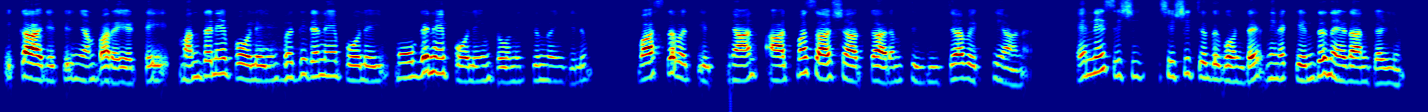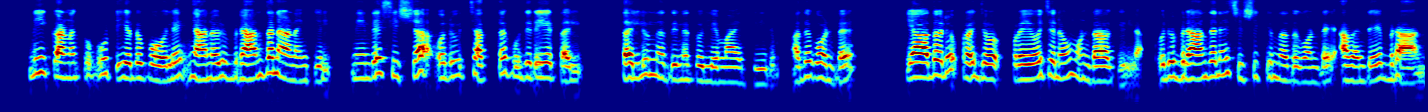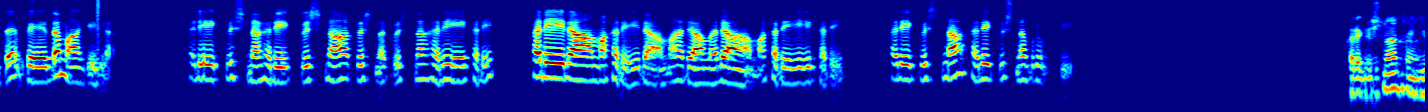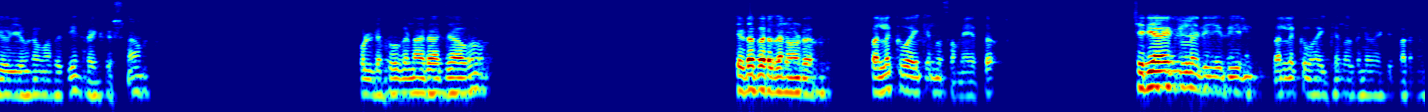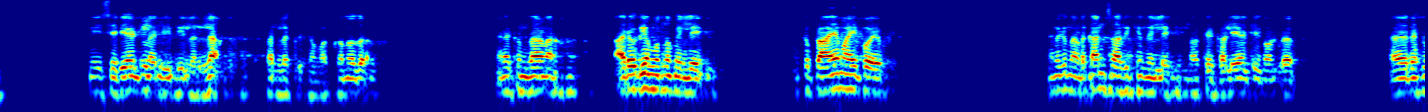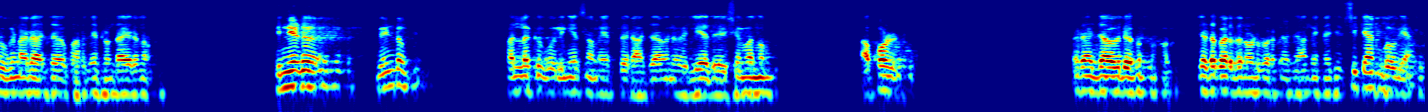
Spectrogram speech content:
ഇക്കാര്യത്തിൽ ഞാൻ പറയട്ടെ മന്ദനെ പോലെയും ബധിരനെ പോലെയും മൂകനെ പോലെയും തോന്നിക്കുന്നുവെങ്കിലും വാസ്തവത്തിൽ ഞാൻ ആത്മസാക്ഷാത്കാരം സിദ്ധിച്ച വ്യക്തിയാണ്. എന്നെ ശിക്ഷി ശിക്ഷിച്ചത് കൊണ്ട് നിനക്ക് എന്ത് നേടാൻ കഴിയും? നീ കണക്ക് കൂട്ടിയതുപോലെ ഞാൻ ഒരു ഭ്രാന്തനാണെങ്കിൽ നിന്റെ ശിക്ഷ ഒരു ചത്ത കുതിരയെ തൽ തല്ലുന്നതിന് തുല്യമായി തീരും അതുകൊണ്ട് യാതൊരു പ്രചോ പ്രയോജനവും ഉണ്ടാകില്ല. ഒരു ഭ്രാന്തനെ ശിക്ഷിക്കുന്നത് കൊണ്ട് അവന്റെ ഭ്രാന്ത് ഭേദമാകില്ല. ഹരേ കൃഷ്ണ ഹരേ കൃഷ്ണ കൃഷ്ണ കൃഷ്ണ ഹരേ ഹരേ. ഹരേ രാമ ഹരേ രാമ രാമ രാമ ഹരേ ഹരേ ഹരേ കൃഷ്ണ ഹരേ കൃഷ്ണ പ്രഭുജി ഹരേ കൃഷ്ണ താങ്ക് യു യമുന ഹരേ കൃഷ്ണ രഘുഗണ രാജാവ് ചിടഭരതനോട് പല്ലക്ക് വായിക്കുന്ന സമയത്ത് ശരിയായിട്ടുള്ള രീതിയിൽ പല്ലക്ക് വായിക്കുന്നതിന് വേണ്ടി പറഞ്ഞു. നീ ശരിയായിട്ടുള്ള രീതിയിലല്ല പല്ലക്ക് ചുമക്കുന്നത്. നിനക്കെന്താണ് ആരോഗ്യമൊന്നുമില്ലേ? നിനക്ക് പ്രായമായി പോയോ? നിനക്ക് നടക്കാൻ സാധിക്കുന്നില്ലേ? എന്നൊക്കെ കളിയാക്കിക്കൊണ്ട് രഘുഗണ രാജാവ് പറഞ്ഞിട്ടുണ്ടായിരുന്നു. പിന്നീട് വീണ്ടും പല്ലക്ക് കുലുങ്ങിയ സമയത്ത് രാജാവിന് വലിയ ദേഷ്യം വന്നു. അപ്പോൾ രാജാവ് ജഡഭരതനോട് പറഞ്ഞു ഞാൻ നിന്നെ ശിക്ഷിക്കാൻ പോവുകയാണ്.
